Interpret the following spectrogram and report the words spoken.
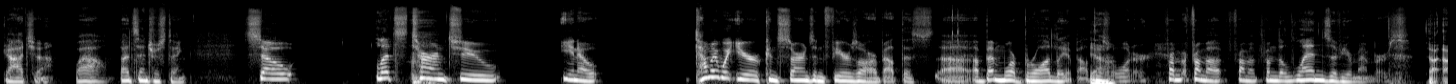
Gotcha. Wow, that's interesting. So let's turn to, you know, tell me what your concerns and fears are about this, uh, a bit more broadly about this order from from a from a, from the lens of your members. Uh,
